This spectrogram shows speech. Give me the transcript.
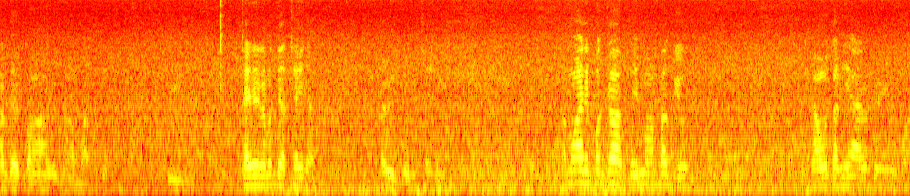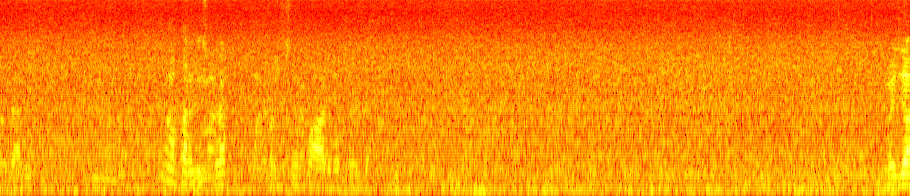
Order pa nga yung mga bago. China naman dyan, China. Ay, good, China. Ang mga ni pagka may mga bagyo, namutan niya araw yung mga gamit. Mga parang scrap, mga parang scrap pa araw talaga. Medyo,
